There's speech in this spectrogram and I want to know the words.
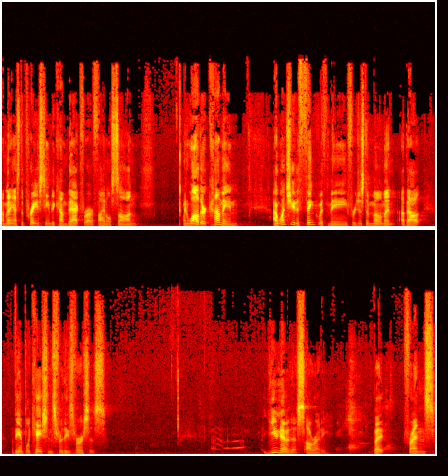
I'm going to ask the praise team to come back for our final song. And while they're coming, I want you to think with me for just a moment about the implications for these verses. You know this already, but friends,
